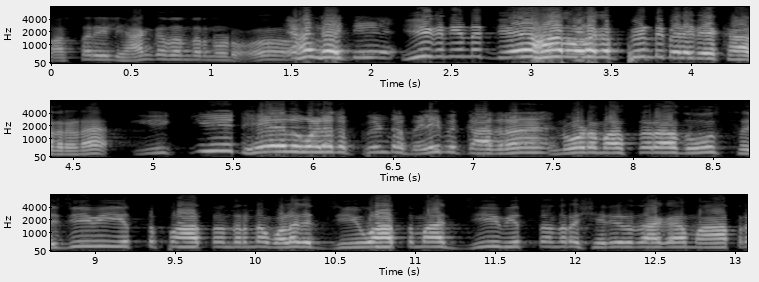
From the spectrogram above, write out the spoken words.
ಮಾಸ್ತರ್ ಇಲ್ಲಿ ಹೆಂಗದಂದ್ರ ನೋಡು. ಹೆಂಗೈತಿ? ಈಗ ನಿನ್ನ ದೇಹದೊಳಗ ಪಿಂಡ್ ಬೆಳಿಬೇಕಾದ್ರಣ? ಇಕ್ಕಿ ದೇಹದ ಒಳಗ ಪಿಂಡ ಬೆಳಿಬೇಕಾದ್ರ? ನೋಡ ಮಾಸ್ತರ್ ಅದು ಸಜೀವಿ ಇತ್ತಪ್ಪ ಅಂತಂದ್ರ ಒಳಗ ಜೀವಾತ್ಮ ಜೀವ ಇತ್ತಂದ್ರ ಶರೀರದಾಗ ಮಾತ್ರ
